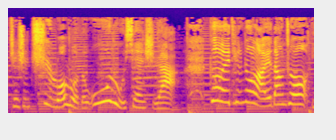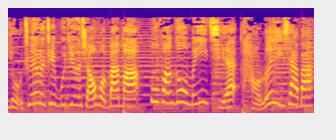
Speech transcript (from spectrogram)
这是赤裸裸的侮辱现实啊！各位听众老爷当中有追了这部剧的小伙伴吗？不妨跟我们一起讨论一下吧。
